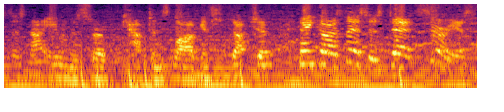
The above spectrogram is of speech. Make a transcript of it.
This does not even deserve Captain's Log introduction, because this is dead serious.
